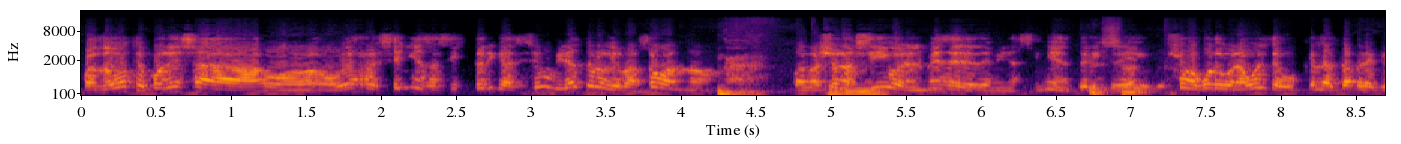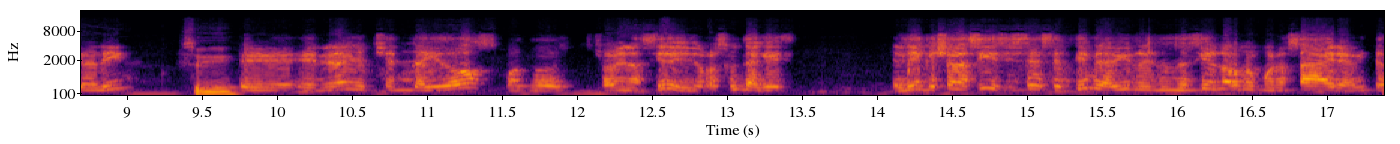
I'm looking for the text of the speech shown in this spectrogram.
Cuando vos te pones a, o, o ves reseñas así históricas, dices, "Uh, mirá todo lo que pasó cuando, cuando yo nací o en el mes de, de mi nacimiento, era Exacto. increíble. Yo me acuerdo que una vuelta busqué en la tapa de Clarín Sí. eh, en el año 82, cuando yo había nacido, y resulta que es el día en que yo nací, 16 de septiembre, había una inundación enorme en Buenos Aires, ¿viste?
